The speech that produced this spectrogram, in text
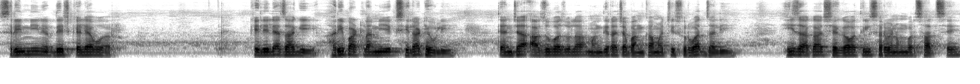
श्रींनी निर्देश केल्यावर केलेल्या जागी हरिपाटलांनी एक शिला ठेवली. त्यांच्या आजूबाजूला मंदिराच्या बांधकामाची सुरुवात झाली. ही जागा शेगावातील सर्वे नंबर सातशे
